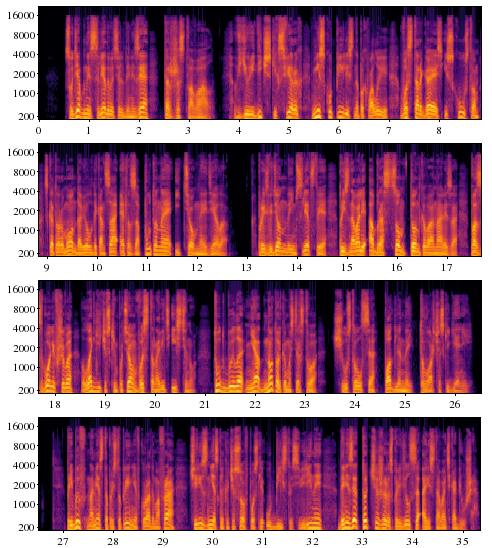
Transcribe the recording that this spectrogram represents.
Судебный следователь Денизе торжествовал. В юридических сферах не скупились на похвалы, восторгаясь искусством, с которым он довел до конца это запутанное и темное дело произведенное им следствие признавали образцом тонкого анализа, позволившего логическим путем восстановить истину. Тут было не одно только мастерство, чувствовался подлинный творческий гений. Прибыв на место преступления в Курадо-Мафра через несколько часов после убийства Северины, Денизе тотчас же распорядился арестовать Кабюша.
